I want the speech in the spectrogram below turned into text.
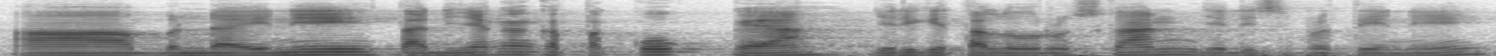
uh, benda ini tadinya kan ketekuk ya, jadi kita luruskan jadi seperti ini.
